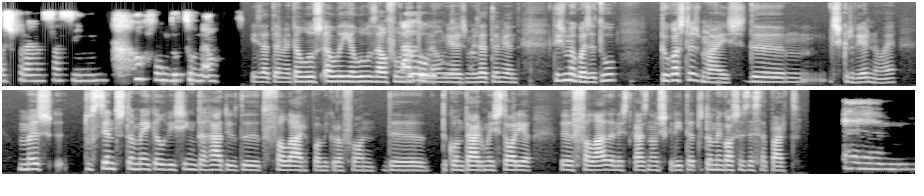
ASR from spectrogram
a esperança assim ao fundo do túnel. Exatamente, a luz, ali a luz ao fundo a do luz. túnel mesmo, exatamente. Diz-me uma coisa, tu, tu gostas mais de, de escrever, não é? Mas tu sentes também aquele bichinho da rádio de, de falar para o microfone, de, de contar uma história uh, falada, neste caso não escrita, tu também gostas dessa parte? Um,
